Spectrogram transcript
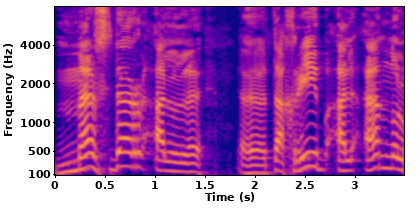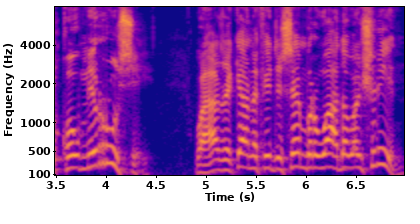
مصدر تخريب الأمن القومي الروسي. وهذا كان في ديسمبر 21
